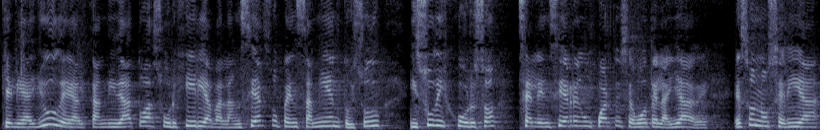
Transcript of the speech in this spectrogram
que le ayude al candidato a surgir y a balancear su pensamiento y su, y su discurso, se le encierre en un cuarto y se bote la llave. Eso no sería,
